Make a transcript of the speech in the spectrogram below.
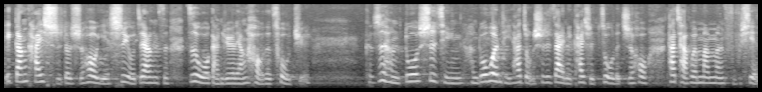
一刚开始的时候也是有这样子自我感觉良好的错觉。可是很多事情、很多问题，它总是在你开始做了之后，它才会慢慢浮现。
